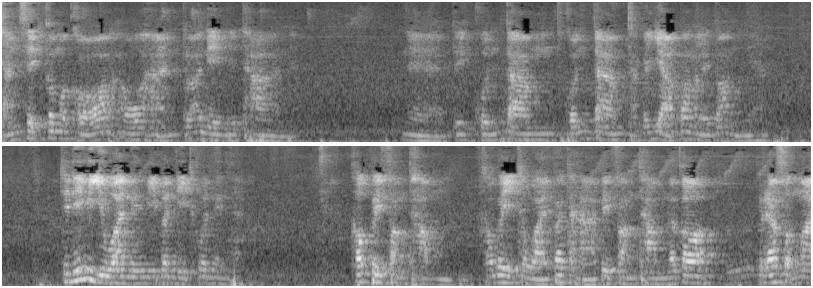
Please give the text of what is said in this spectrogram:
ฉันเสร็จก็มาขอเอาอาหารพระเนนไปทานเนี่ยไปขนตามขนตามถักขยะบ้างอะไรบ้างเนี่ยทีนี้มีอยู่วันหนึ่งมีบัณฑิตคนหนึ่งนะเขาไปฟังธรรมเขาไปถวายพระทหารไปฟังธรรมแล้วก็พระสมมา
